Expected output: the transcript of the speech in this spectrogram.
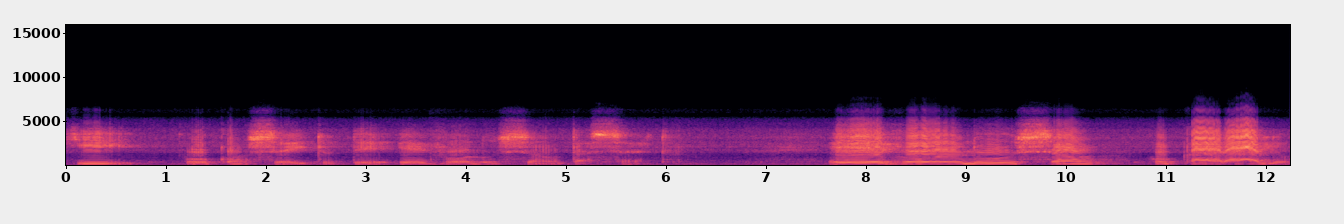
que o conceito de evolução está certo. Evolução, o caralho.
